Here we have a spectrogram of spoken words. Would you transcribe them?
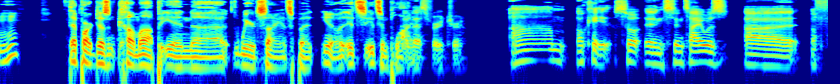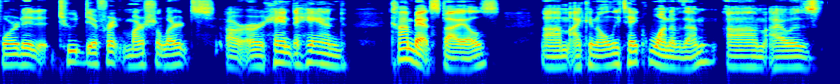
that part doesn't come up in uh, Weird Science, but you know it's it's Oh, implied. that's very true. Um. Okay. So, and since I was uh afforded two different martial arts or hand to hand combat styles, um, I can only take one of them. Um, I was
